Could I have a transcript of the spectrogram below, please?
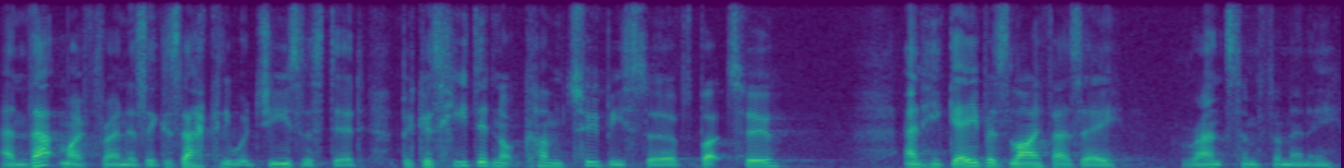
And that, my friend, is exactly what Jesus did, because he did not come to be served, but to, and he gave his life as a ransom for many.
